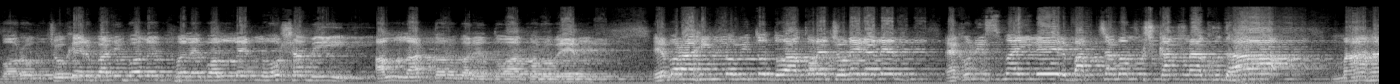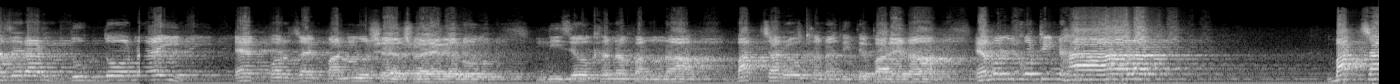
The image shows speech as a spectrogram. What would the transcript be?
বরং চোখের বাণী বলে ফলে বললেন, ও স্বামী, আল্লাহর দরবারে দোয়া করবেন। এব্রাহিম নবী তো দোয়া করে চলে গেলেন। এখন ইসমাইলের বাচ্চা মানুষ কান্না ক্ষুধা। মা হাজেরার দুগ্ধ নাই। এক পর্যায়ে পানিও শেষ হয়ে গেল। নিজেও খানা পান না, বাচ্চারও খানা দিতে পারে না। এমন কঠিন হালাত, বাচ্চা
